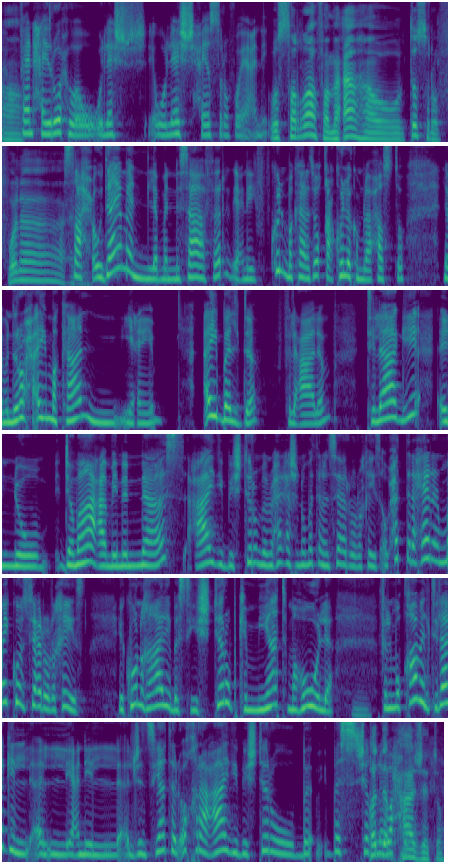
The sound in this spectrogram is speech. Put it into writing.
آه. فين حيروح وليش وليش حيصرفه يعني والصرافة معاها وبتصرف ولا صح ودائما لما نسافر يعني في كل مكان أتوقع كلكم لاحظتوا لما نروح أي مكان يعني أي بلدة في العالم تلاقي إنه جماعة من الناس عادي بيشتروا من المحل عشان مثلا سعره رخيص أو حتى أحيانا ما يكون سعره رخيص يكون غالي بس يشتروا بكميات مهولة. في المقابل تلاقي ال ال يعني ال- الجنسيات الأخرى عادي بيشتروا ب- بس شغلة قدر واحدة. حاجته.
